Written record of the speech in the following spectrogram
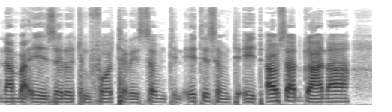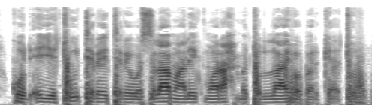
me number ɛyɛ zero two four three seventeen eighty seventy eight, outside Ghana code ɛyɛ two three three. Wassalamu Alaikum Warahmatullahi Wabarakatuhu.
